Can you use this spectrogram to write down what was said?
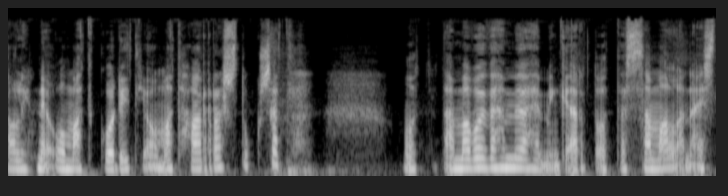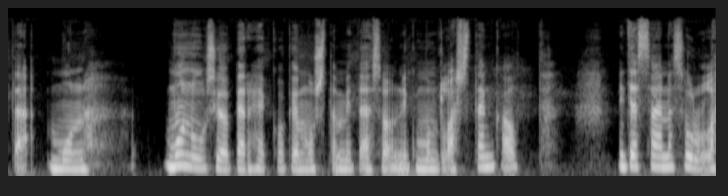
oli ne omat kodit ja omat harrastukset. Mutta tota, mä voin vähän myöhemmin kertoa tässä samalla näistä mun, mun uusioperhekokemusta, mitä se on niin mun lasten kautta. Miten aina sulla?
